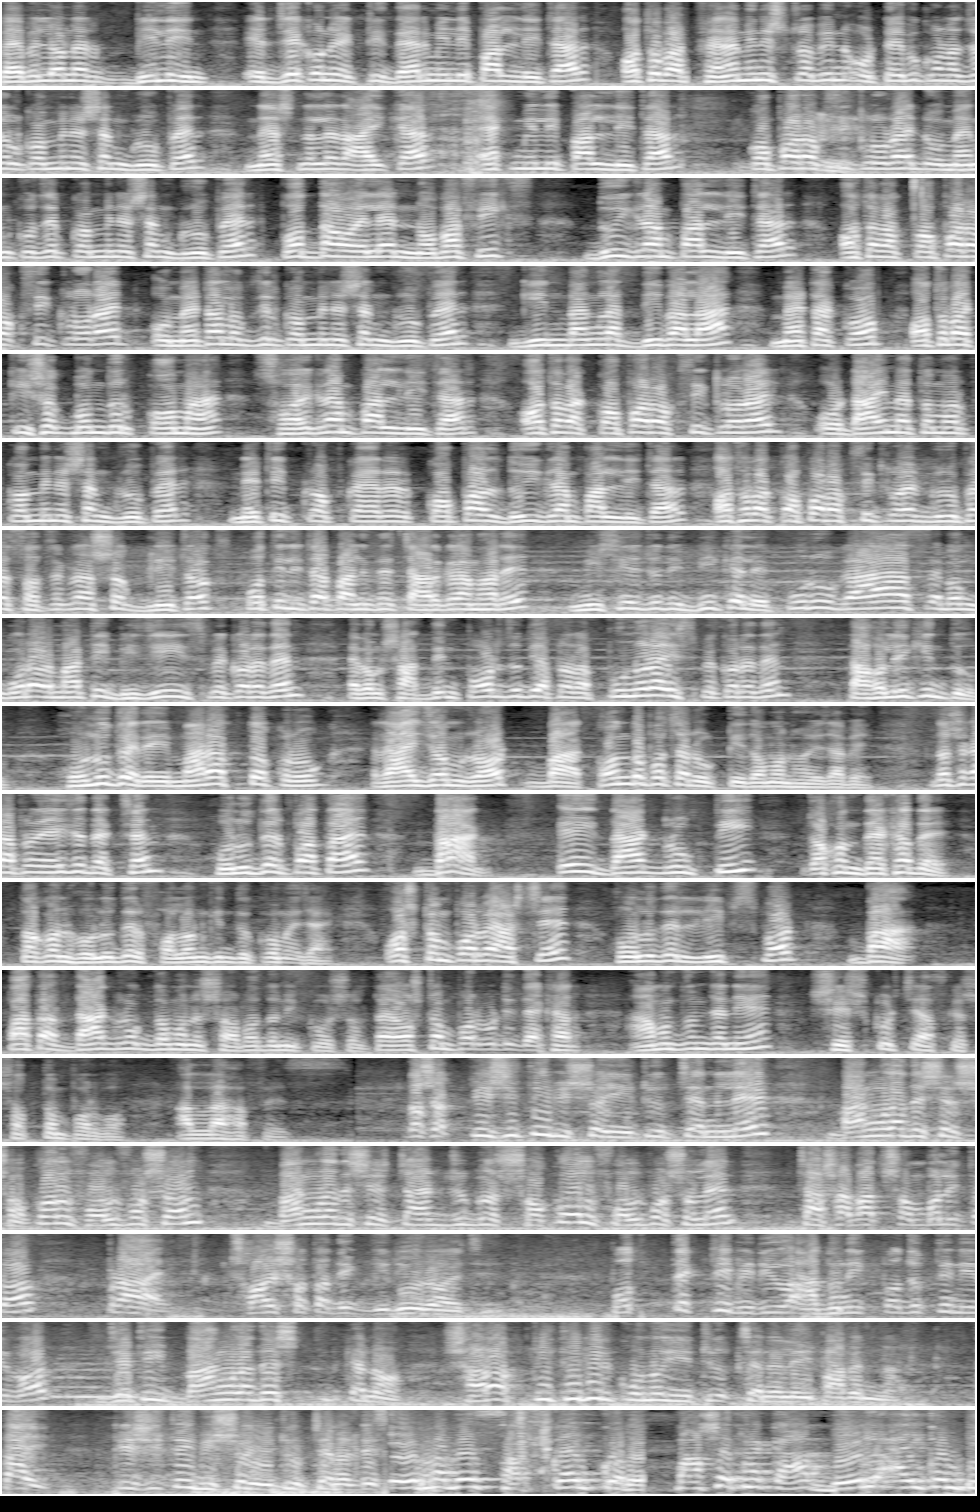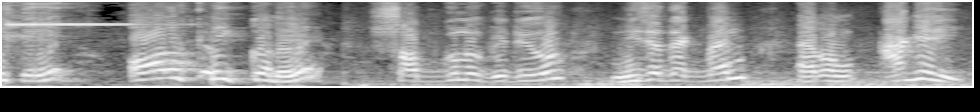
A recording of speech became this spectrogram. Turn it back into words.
ব্যাবিলনের বিলিন এর যে কোনো একটি দেড় মিলি পার লিটার অথবা ফেনামিনিস্ট্রবিন ও টেবুকোনাজল কম্বিনেশন গ্রুপের ন্যাশনালের আইকার এক মিলি পার লিটার কপার অক্সিক্লোরাইড ও ম্যানকোজেব কম্বিনেশন গ্রুপের পদ্মা অয়েলের নোভাফিক্স দুই গ্রাম পার লিটার অথবা কপার অক্সিক্লোরাইড ও মেটালক্সিল কম্বিনেশন গ্রুপের গিন বাংলার দিবালা, মেটাকপ অথবা কৃষক বন্ধুর কমা ছয় গ্রাম পার লিটার অথবা কপার অক্সিক্লোরাইড ও ডাইমেথমর কম্বিনেশন গ্রুপের নেটিভ ক্রপ কেয়ারের কপাল দুই গ্রাম পার লিটার অথবা কপার অক্সিক্লোরাইড গ্রুপের ছত্রাকনাশক ব্লিটক্স প্রতি লিটার পানিতে চার গ্রাম হারে মিশিয়ে যদি বিকেলে পুরো গাছ এবং গোড়ার মাটি ভিজিয়ে স্প্রে করে দেন এবং সাত দিন পর যদি আপনারা পুনরায় স্প্রে করে দেন তাহলেই কিন্তু হলুদের এই মারাত্মক রোগ, রাইজম রট বা কন্দপচা রোগটি দমন হয়ে যাবে। দর্শক, আপনারা এই যে দেখছেন, হলুদের পাতায় দাগ। এই দাগ রোগটি যখন দেখা দেয়, তখন হলুদের ফলন কিন্তু কমে যায়। অষ্টম পর্বে আসছে হলুদের লিপ স্পট বা পাতার দাগ রোগ দমনের সর্বাধুনিক কৌশল। তাই অষ্টম পর্বটি দেখার আমন্ত্রণ জানিয়ে শেষ করছি আজকের সপ্তম পর্ব। আল্লাহ হাফেজ। দর্শক, কৃষিতে বিশ্ব ইউটিউব চ্যানেলে বাংলাদেশের সকল ফল ফসল বাংলাদেশের চাষযোগ্য সকল ফল ফসলের চাষাবাদ সম্বলিত প্রায় ছয় শতাধিক ভিডিও রয়েছে। প্রত্যেকটি ভিডিও আধুনিক প্রযুক্তি নির্ভর, যেটি বাংলাদেশ কেন সারা পৃথিবীর কোনো ইউটিউব চ্যানেলেই পাবেন না। তাই কৃষিতে বিশ্ব ইউটিউব চ্যানেলটি এভাবে সাবস্ক্রাইব করে পাশে থাকা বেল আইকনটিতে অল ক্লিক করে সবগুলো ভিডিও নিজে দেখবেন এবং আগেই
